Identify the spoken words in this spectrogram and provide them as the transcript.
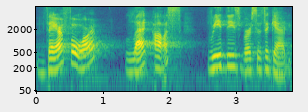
therefore, let us read these verses again,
